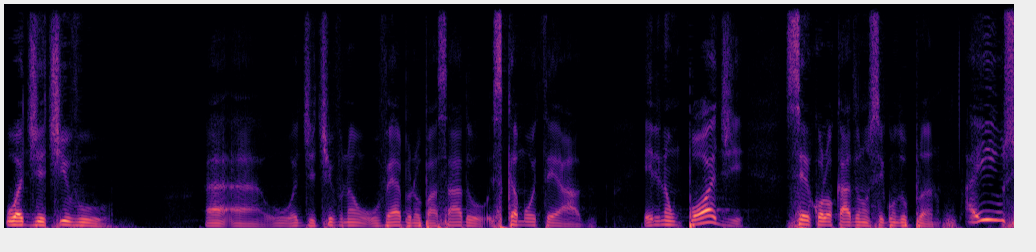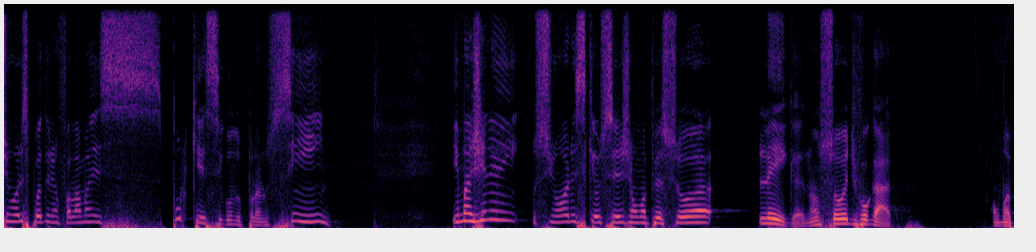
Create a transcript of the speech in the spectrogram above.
o adjetivo, uh, uh, o adjetivo não, o verbo no passado, escamoteado. Ele não pode ser colocado no segundo plano. Aí os senhores poderiam falar, mas por que segundo plano? Sim. Imaginem os senhores que eu seja uma pessoa leiga, não sou advogado. Uma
